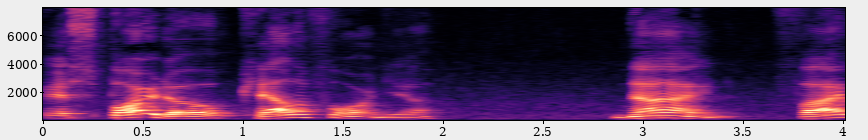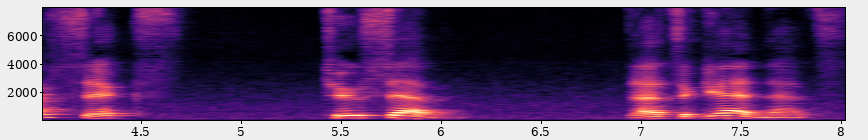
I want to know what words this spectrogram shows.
Esparto, California 95627. That's again, that's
